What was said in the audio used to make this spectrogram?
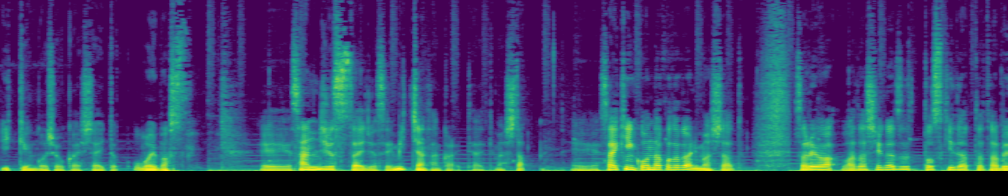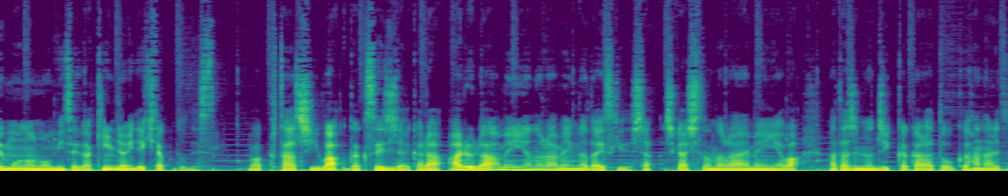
1件ご紹介したいと思います。えー、30歳女性みっちゃんさんから頂きました、えー、最近こんなことがありましたそれは私がずっと好きだった食べ物のお店が近所にできたことです私は学生時代からあるラーメン屋のラーメンが大好きでした。しかしそのラーメン屋は私の実家から遠く離れた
